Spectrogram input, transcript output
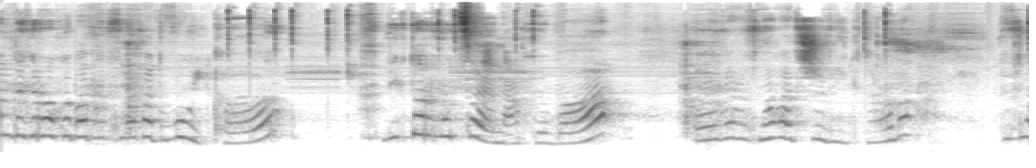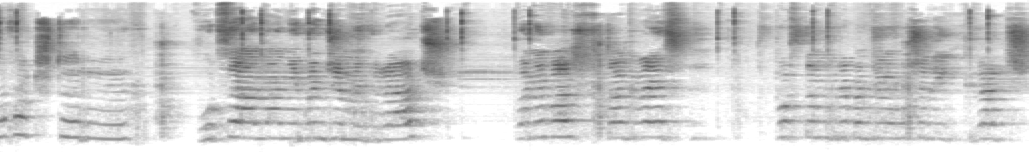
będę grał chyba we FNAFa dwójkę. Wiktor Wucena chyba. E, We FNAFa 3 Wiktor. We FNAFa 4 W Oceana nie będziemy grać, ponieważ ta gra jest, po tą grę będziemy musieli grać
